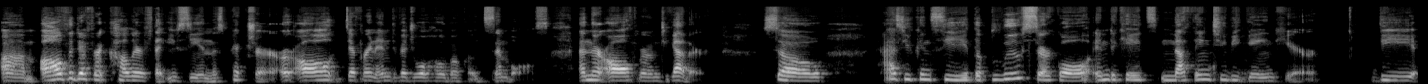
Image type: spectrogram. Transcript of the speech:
um, all the different colors that you see in this picture are all different individual hobo code symbols, and they're all thrown together. So, as you can see, the blue circle indicates nothing to be gained here. The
